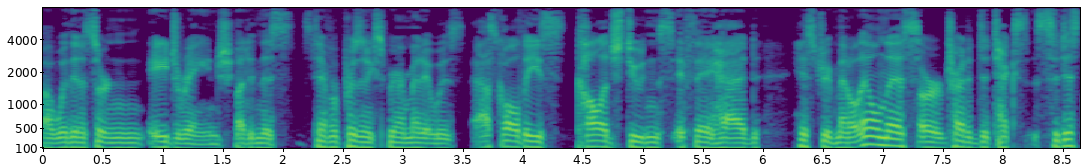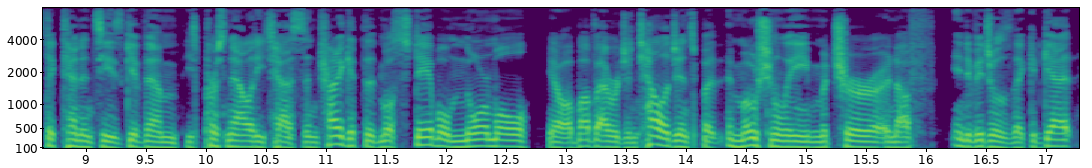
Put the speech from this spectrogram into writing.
uh, within a certain age range. But in this Stanford prison experiment, it was ask all these college students if they had history of mental illness or try to detect sadistic tendencies, give them these personality tests and try to get the most stable, normal, you know, above average intelligence, but emotionally mature enough individuals they could get.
